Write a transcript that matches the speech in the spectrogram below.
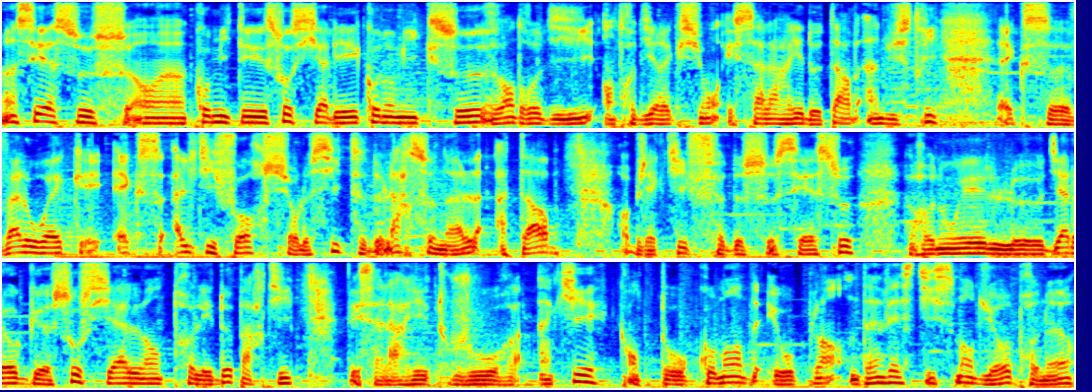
Un CSE, un comité social et économique ce vendredi entre direction et salariés de Tarbes Industrie, ex-Valouec et ex-Altifor sur le site de l'Arsenal à Tarbes. Objectif de ce CSE, renouer le dialogue social entre les deux parties. Des salariés toujours inquiets quant aux commandes et au plan d'investissement du repreneur.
